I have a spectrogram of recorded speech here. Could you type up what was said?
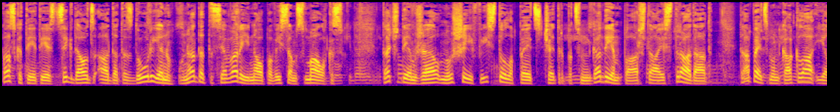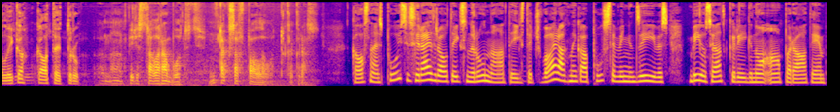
Paskatieties, cik daudz adatas dūrienu, un adatas jau arī nav pavisam smalkas. Taču, diemžēl, nu šī fistula pēc 14 gadiem pārstāja strādāt, tāpēc man kaklā ielika katetru она перестала работать. Ну, так совпало вот как раз. Kalsnais puisis ir aizrautīgs un runātīgs, taču vairāk nekā puse viņa dzīves bijusi atkarīga no aparātiem.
